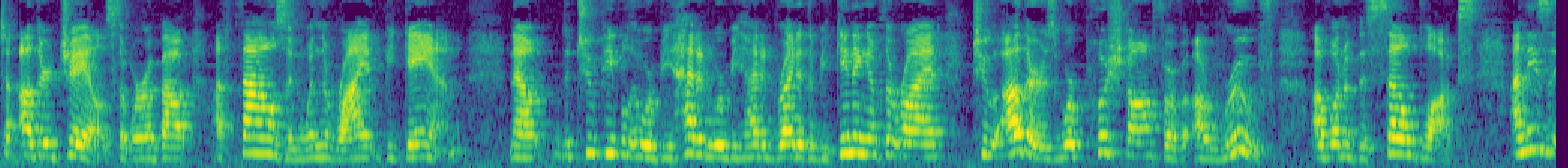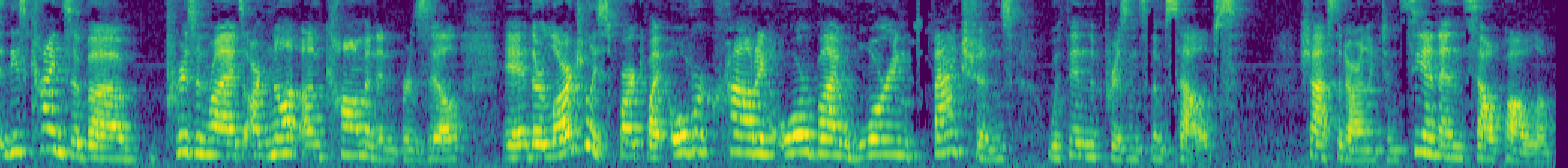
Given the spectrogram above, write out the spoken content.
to other jails. There were about a thousand when the riot began. Now, the two people who were beheaded were beheaded right at the beginning of the riot. Two others were pushed off of a roof of one of the cell blocks. And these, these kinds of uh, prison riots are not uncommon in Brazil. Uh, they're largely sparked by overcrowding or by warring factions within the prisons themselves. Shasta Darlington, CNN, Sao Paulo.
